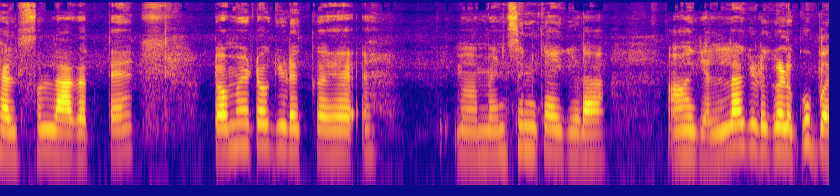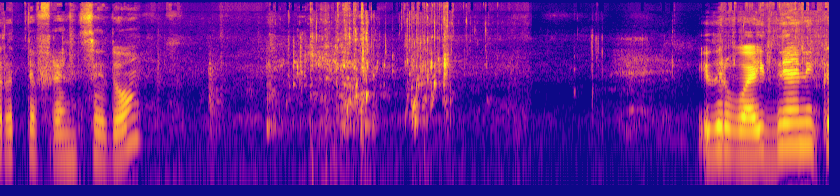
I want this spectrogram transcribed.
ಹೆಲ್ಪ್ಫುಲ್ ಆಗುತ್ತೆ. ಟೊಮೆಟೊ ಗಿಡಕ್ಕೆ ಮೆಣಸಿನ್ಕಾಯಿ ಗಿಡ ಎಲ್ಲ ಗಿಡಗಳಿಗೂ ಬರುತ್ತೆ ಫ್ರೆಂಡ್ಸ್ ಇದು. ಇದ್ರ ವೈಜ್ಞಾನಿಕ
